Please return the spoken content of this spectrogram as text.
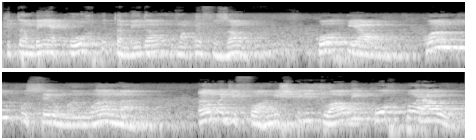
que também é corpo, também dá uma confusão. Corpo e alma. Quando o ser humano ama, ama de forma espiritual e corporal.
